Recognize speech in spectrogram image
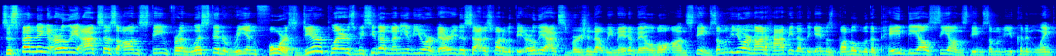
suspending early access on Steam for Enlisted Reinforced. Dear players, we see that many of you are very dissatisfied with the early access version that we made available on Steam. Some of you are not happy that the game is bundled with a paid DLC on Steam. Some of you couldn't link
